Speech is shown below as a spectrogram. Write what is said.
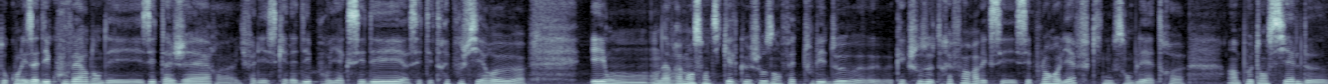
Donc on les a découverts dans des étagères, euh, il fallait escalader pour y accéder, euh, c'était très poussiéreux, et on, a vraiment senti quelque chose en fait tous les deux, quelque chose de très fort avec ces, plans reliefs qui nous semblaient être un potentiel de,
